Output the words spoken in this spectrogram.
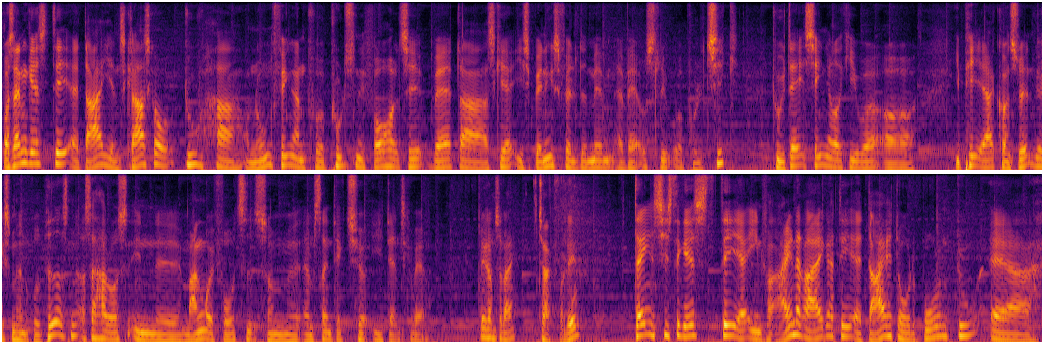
Vores anden gæst, det er dig, Jens Klarskov. Du har om nogen fingeren på pulsen i forhold til, hvad der sker i spændingsfeltet mellem erhvervsliv og politik. Du er i dag seniorrådgiver og i PR-konsulentvirksomheden Rød Pedersen, og så har du også en øh, mangeårig fortid som øh, administrerende direktør i Dansk Erhverv. Velkommen til dig. Tak for det. Dagens sidste gæst, det er en fra egne rækker. Det er dig, Dorte Bolum. Du er,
